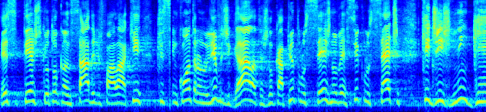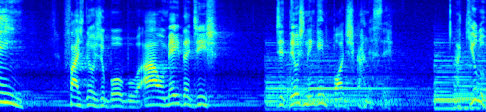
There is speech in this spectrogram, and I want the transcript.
esse texto que eu estou cansado de falar aqui, que se encontra no livro de Gálatas, no capítulo 6, no versículo 7, que diz: Ninguém faz Deus de bobo. A Almeida diz: De Deus ninguém pode escarnecer. Aquilo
